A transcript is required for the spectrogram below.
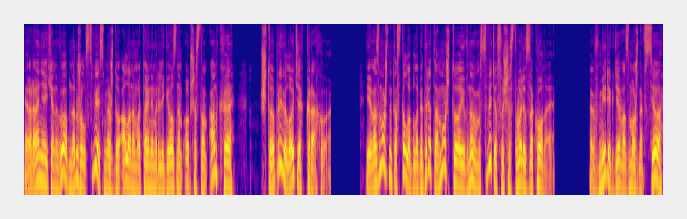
Ранее Хенву обнаружил связь между Аланом и тайным религиозным обществом Ангха, что привело тех к краху. И, возможно, это стало благодаря тому, что и в Новом Свете существовали законы. В мире, где возможно всё,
